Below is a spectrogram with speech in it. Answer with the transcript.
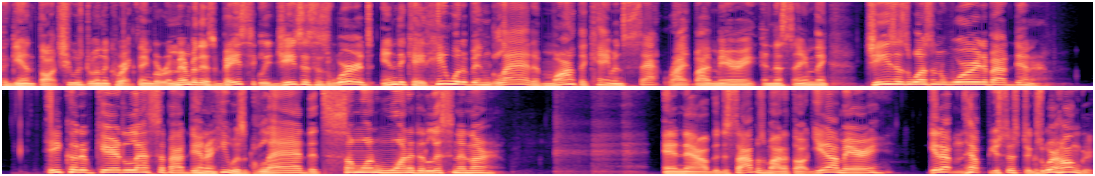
again thought she was doing the correct thing. But remember this basically, Jesus' words indicate he would have been glad if Martha came and sat right by Mary and the same thing. Jesus wasn't worried about dinner. He could have cared less about dinner. He was glad that someone wanted to listen and learn. And now the disciples might have thought, yeah, Mary, get up and help your sister because we're hungry.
